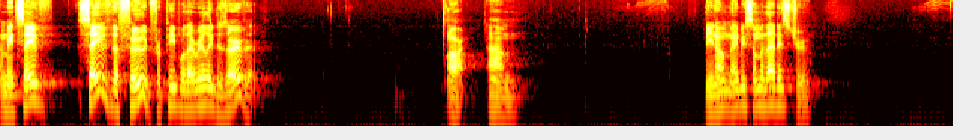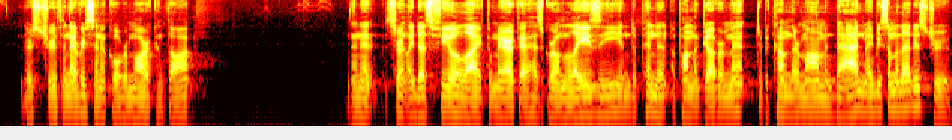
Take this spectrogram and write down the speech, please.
I mean, save, save the food for people that really deserve it. All right. Um, you know, maybe some of that is true. There's truth in every cynical remark and thought. And it certainly does feel like America has grown lazy and dependent upon the government to become their mom and dad. Maybe some of that is true.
